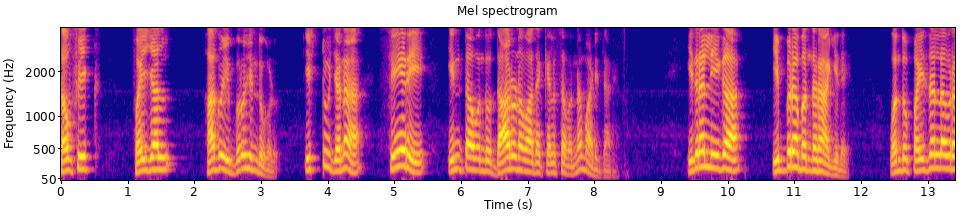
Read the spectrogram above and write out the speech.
ತೌಫಿಕ್, ಫೈಜಲ್ ಹಾಗೂ ಇಬ್ಬರು ಹಿಂದೂಗಳು. ಇಷ್ಟು ಜನ ಸೇರಿ ಇಂಥ ಒಂದು ದಾರುಣವಾದ ಕೆಲಸವನ್ನು ಮಾಡಿದ್ದಾರೆ. ಇದರಲ್ಲಿ ಈಗ ಇಬ್ಬರ ಬಂಧನ ಆಗಿದೆ ಒಂದು ಫೈಜಲ್ ಅವರ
